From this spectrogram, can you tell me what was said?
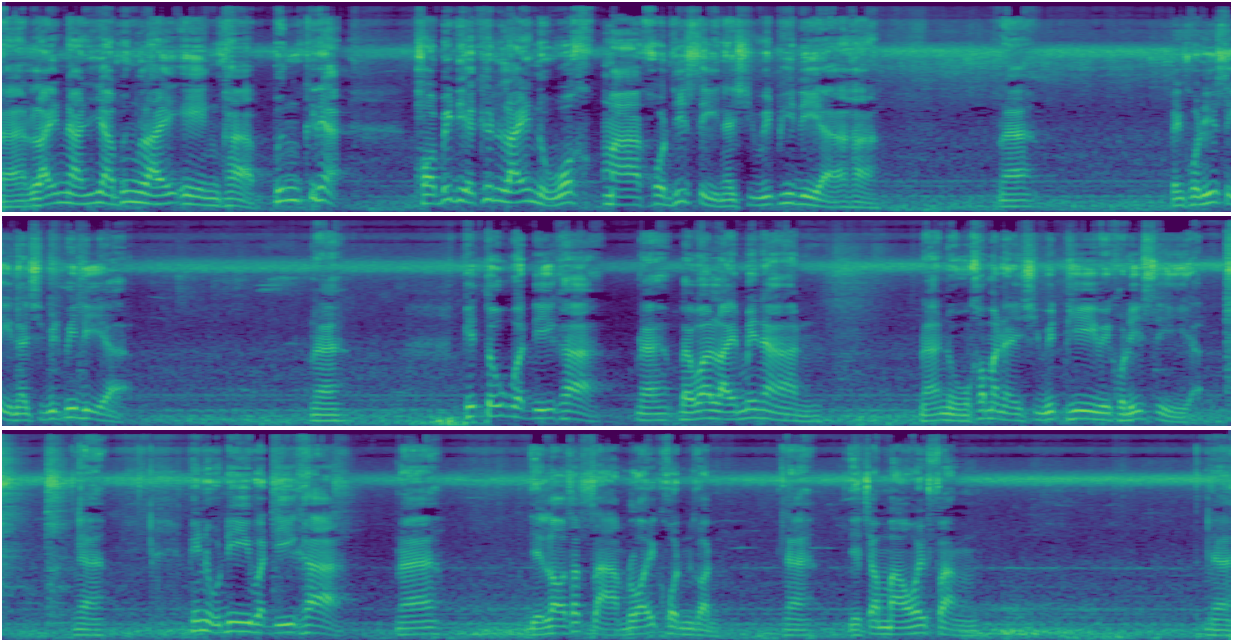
นะไลฟ์นานที่ยังเพิ่งไลฟ์เองค่ะเพิ่งเนี่ยพอพี่เดียขึ้นไลฟ์หนูว่ามาคนที่สี่ในชีวิตพี่เดียค่ะนะเป็นคนที่สี่ในชีวิตพี่เดียนะพี่ตุ๊กสวัสดีค่ะนะแปลว่าไลฟ์ไม่นานนะหนูเข้ามาในชีวิตพี่เป็นคนที่สี่อะนะพี่หนูดีสวัสดีค่ะนะ เดี๋ยวรอสักสามร้อยคนก่อนนะเดี๋ยวจะเมาให้ฟังนะ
